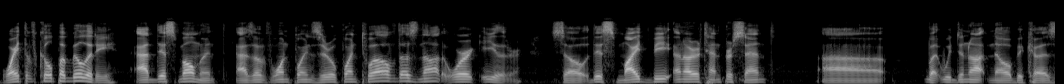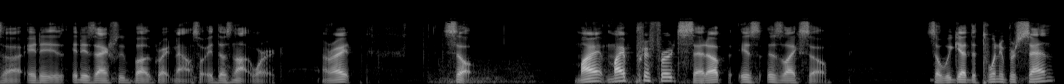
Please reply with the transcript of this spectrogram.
Weight of culpability at this moment, as of 1.0.12, does not work either. So this might be another 10%, uh, but we do not know because uh, it is it is actually bugged right now, so it does not work. All right. So my my preferred setup is is like so. So we get the 20%,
